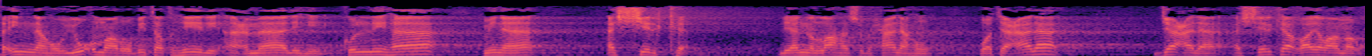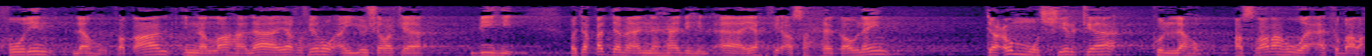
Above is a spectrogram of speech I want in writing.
فإنه يؤمر بتطهير أعماله كلها من الشرك لأن الله سبحانه وتعالى جعل الشرك غير مغفور له فقال إن الله لا يغفر أن يشرك به. وتقدم أن هذه الآية في أصح قولين تعم الشرك كله أصغره وأكبره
